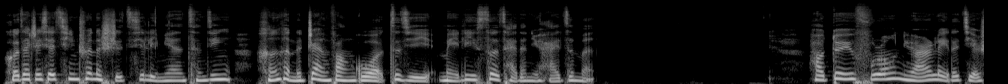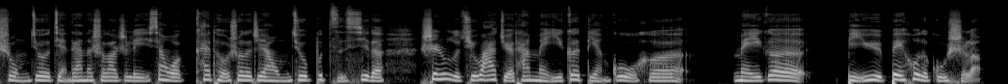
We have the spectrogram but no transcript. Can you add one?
和在这些青春的时期里面曾经狠狠地绽放过自己美丽色彩的女孩子们。好，对于芙蓉女儿蕾的解释，我们就简单的说到这里。像我开头说的这样，我们就不仔细的、深入的去挖掘它每一个典故和每一个比喻背后的故事了。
